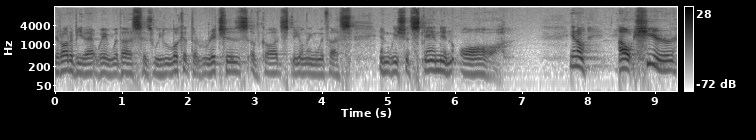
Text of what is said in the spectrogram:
it ought to be that way with us as we look at the riches of God's dealing with us, and we should stand in awe. You know, out here,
